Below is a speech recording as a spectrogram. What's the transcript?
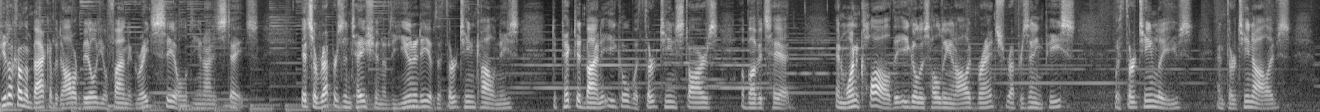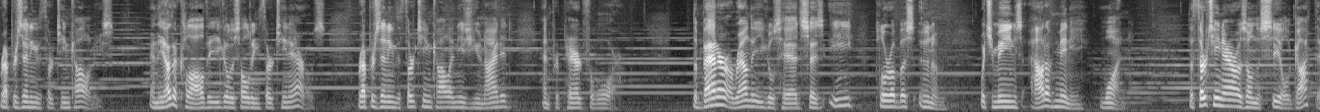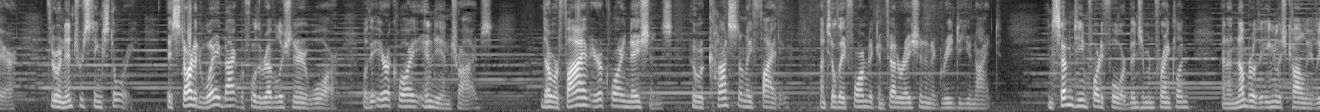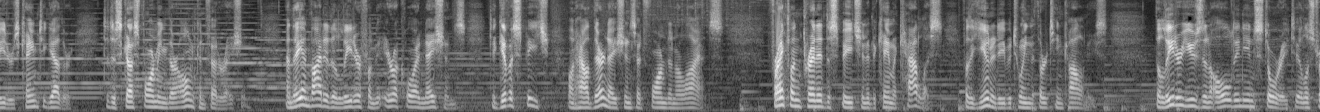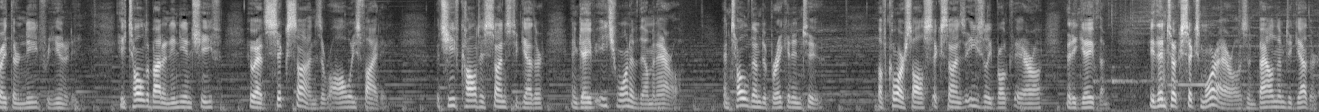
If you look on the back of a dollar bill, you'll find the Great Seal of the United States. It's a representation of the unity of the 13 colonies, depicted by an eagle with 13 stars above its head. In one claw, the eagle is holding an olive branch representing peace, with 13 leaves and 13 olives, representing the 13 colonies. In the other claw, the eagle is holding 13 arrows, representing the 13 colonies united and prepared for war. The banner around the eagle's head says E pluribus unum, which means out of many, one. The 13 arrows on the seal got there through an interesting story. It started way back before the Revolutionary War with the Iroquois Indian tribes. There were five Iroquois nations who were constantly fighting until they formed a confederation and agreed to unite. In 1744, Benjamin Franklin and a number of the English colony leaders came together to discuss forming their own confederation. And they invited a leader from the Iroquois nations to give a speech on how their nations had formed an alliance. Franklin printed the speech and it became a catalyst for the unity between the 13 colonies. The leader used an old Indian story to illustrate their need for unity. He told about an Indian chief who had six sons that were always fighting. The chief called his sons together and gave each one of them an arrow and told them to break it in two. Of course, all six sons easily broke the arrow that he gave them. He then took six more arrows and bound them together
